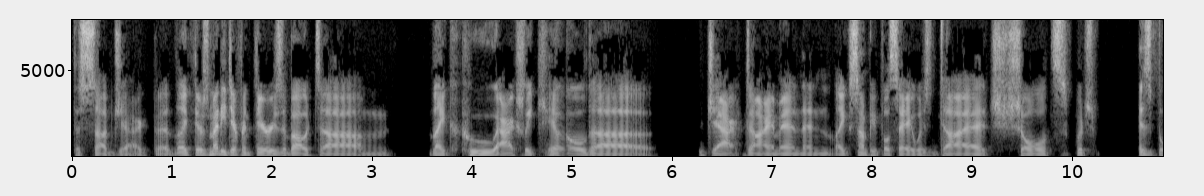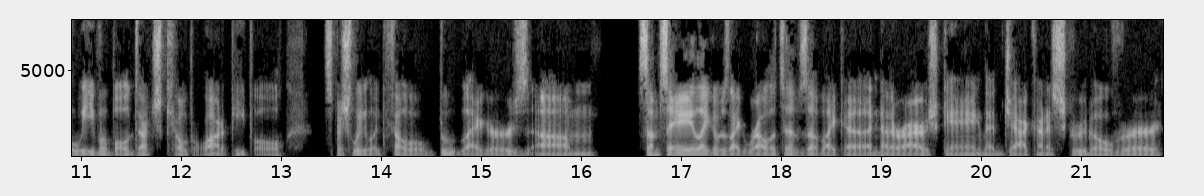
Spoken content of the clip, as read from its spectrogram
the subject. But like, there's many different theories about, um, like who actually killed uh Jack Diamond and like some people say it was Dutch Schultz, which is believable. Dutch killed a lot of people, especially like fellow bootleggers. Um some say like it was like relatives of like a, another Irish gang that Jack kind of screwed over.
